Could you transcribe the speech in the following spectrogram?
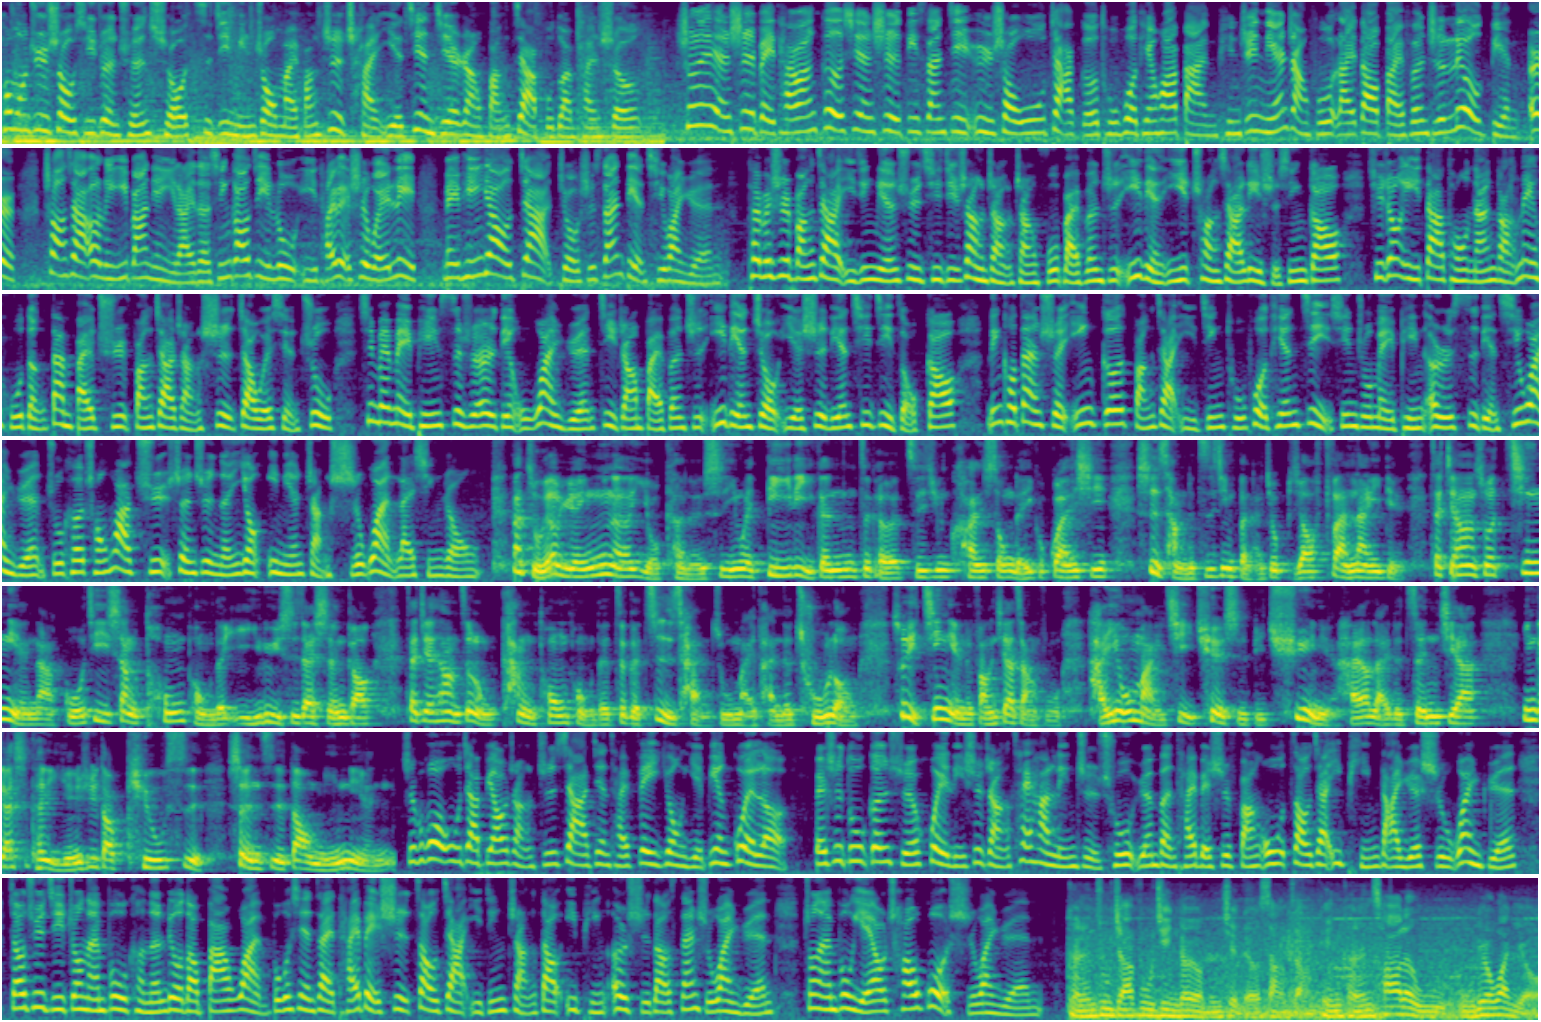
通膨巨兽席卷全球，刺激民众买房置产，也间接让房价不断攀升。数据显示，北台湾各县市第三季预售屋价格突破天花板，平均年涨幅来到百分之六点二，创下二零一八年以来的新高纪录。以台北市为例，每平要价九十三点七万元。台北市房价已经连续七季上涨，涨幅百分之一点一，创下历史新高。其中以大同、南港、内湖等蛋白区房价涨势较为显著。新北每平四十二点五万元，季涨百分之一点九，也是连七季走高。林口淡水、莺歌房价已经突破天际，新竹每平二十四点七万元，竹科从化区甚至能用一年涨十万来形容。那主要原因呢，有可能是因为低利跟这个资金宽松的一个关系，市场的资金本来就比较泛滥一点，再加上说今年呐，国际上通膨的疑虑是在升高，再加上这种抗通膨的这个自产族买盘的出笼，所以今年的房价涨幅还有买气，确实比去年还要来的增加，应该是可以延续到 Q 四。甚至到明年，只不过物价飙涨之下，建材费用也变贵了。北市都跟学会理事长蔡汉林指出，原本台北市房屋造价一平大约十五万元，郊区及中南部可能六到八万。不过现在台北市造价已经涨到一平二十到三十万元，中南部也要超过十万元。可能住家附近都有明显的上涨，平可能差了五五六万有。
